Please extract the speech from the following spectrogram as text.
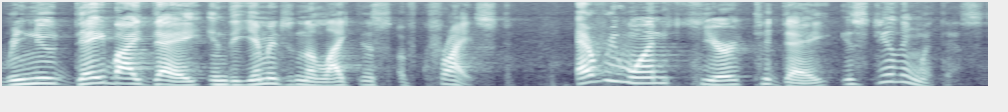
renewed day by day in the image and the likeness of Christ. Everyone here today is dealing with this.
